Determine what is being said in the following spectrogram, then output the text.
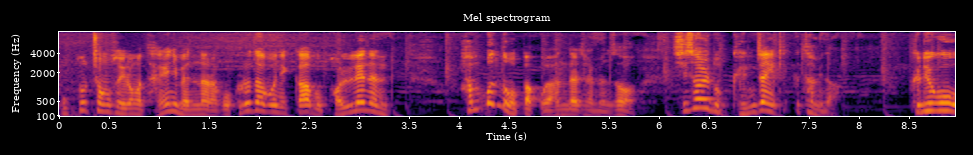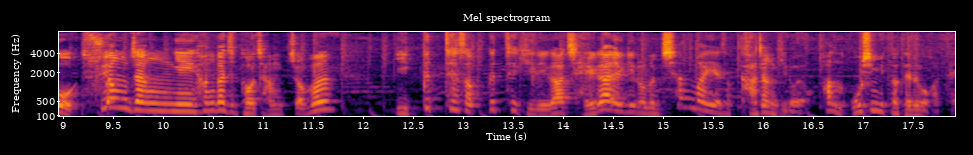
복도 청소 이런 거 당연히 맨날 하고 그러다 보니까 뭐 벌레는 한 번도 못 봤고요 한 달 살면서. 시설도 굉장히 깨끗합니다. 그리고 수영장이 한 가지 더 장점은 이 끝에서 끝의 길이가 제가 알기로는 치앙마이에서 가장 길어요. 한 50m 되는 것 같아.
